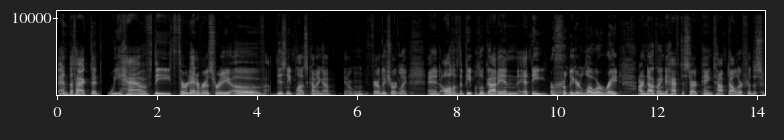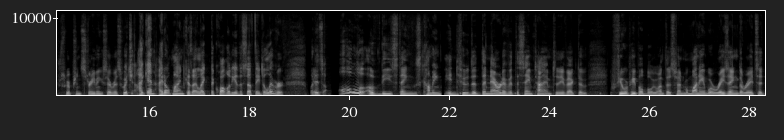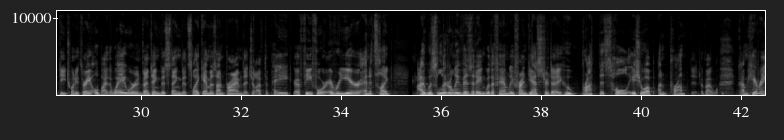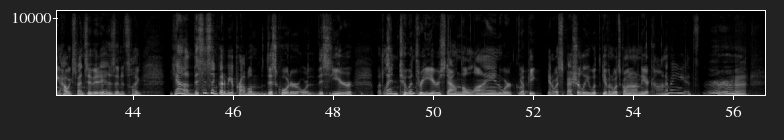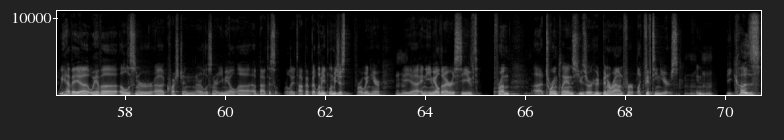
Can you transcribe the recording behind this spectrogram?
And the fact that we have the third anniversary of Disney Plus coming up you know, mm-hmm. fairly shortly. And all of the people who got in at the earlier lower rate are now going to have to start paying top dollar for the subscription streaming service, which again, I don't mind because I like the quality of the stuff they deliver. But it's all of these things coming into the, the narrative at the same time to the effect of fewer people, but we want to spend more money. We're raising the rates at D23. Oh, by the way, we're inventing this thing that's like Amazon Prime that you'll have to pay a fee for every year. And it's like, I was literally visiting with a family friend yesterday who brought this whole issue up unprompted about I'm hearing how expensive it is and it's like yeah this isn't going to be a problem this quarter or this year but Len, two and three years down the line, we're, yep. we're you know, especially with given what's going on in the economy, it's. Uh. We have a uh, we have a, a listener uh, question or listener email uh, about this related topic, but let me let me just throw in here mm-hmm. a, uh, an email that I received from a touring plans user who'd been around for like 15 years, mm-hmm. and mm-hmm. because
